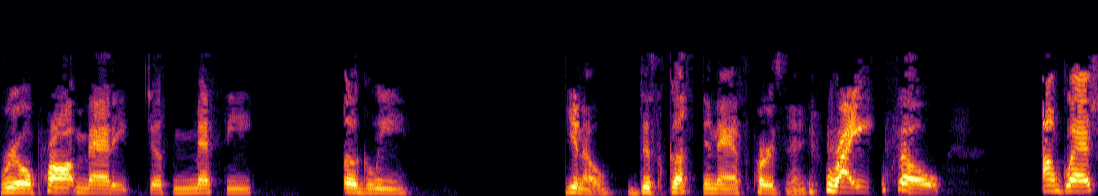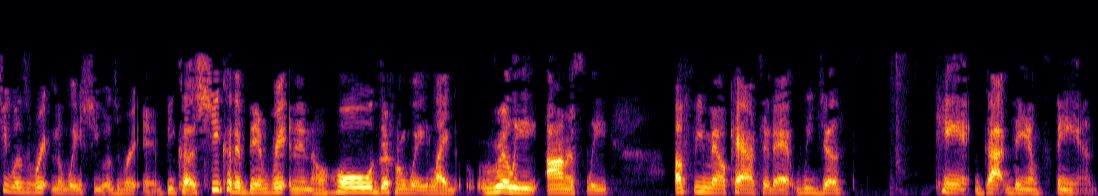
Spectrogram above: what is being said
real problematic, just messy, ugly, you know, disgusting ass person, right? So I'm glad she was written the way she was written because she could have been written in a whole different way, like really honestly, a female character that we just can't goddamn stand.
